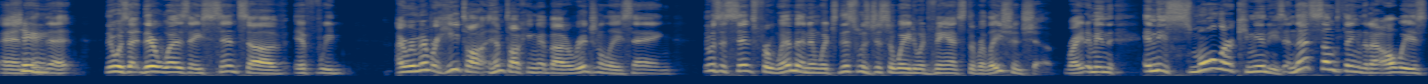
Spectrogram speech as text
and sure. that there was a there was a sense of if we, I remember he taught him talking about originally saying there was a sense for women in which this was just a way to advance the relationship, right? I mean, in these smaller communities, and that's something that I always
